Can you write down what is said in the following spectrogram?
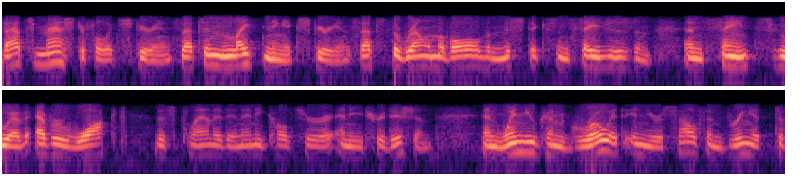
that's masterful experience. That's enlightening experience. That's the realm of all the mystics and sages and, and saints who have ever walked this planet in any culture or any tradition. And when you can grow it in yourself and bring it to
